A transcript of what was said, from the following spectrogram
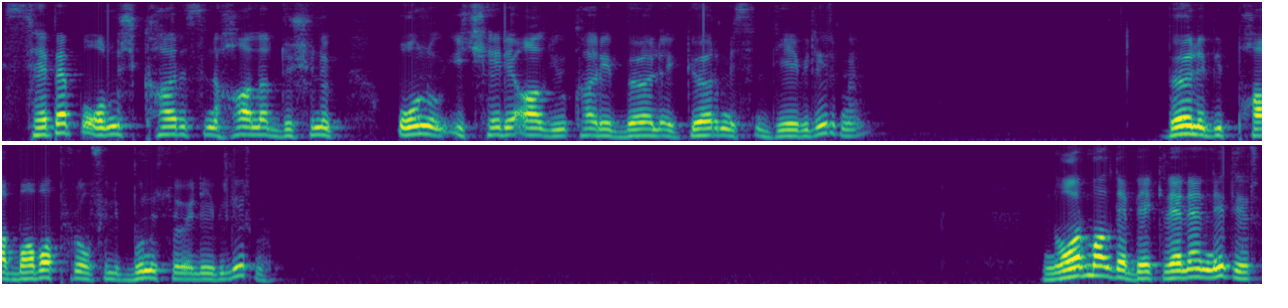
sebep olmuş karısını hala düşünüp onu içeri al yukarı böyle görmesin diyebilir mi? Böyle bir baba profili bunu söyleyebilir mi? Normalde beklenen nedir?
